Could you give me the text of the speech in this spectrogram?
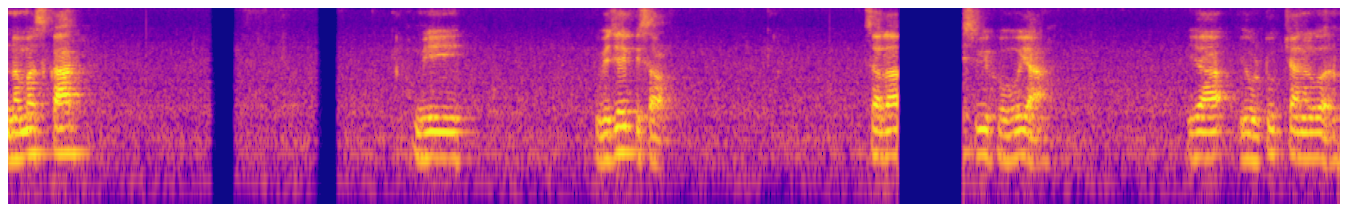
नमस्कार. मी विजय पिसाळ. चला यशस्वी होऊया या यूट्यूब चॅनलवर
